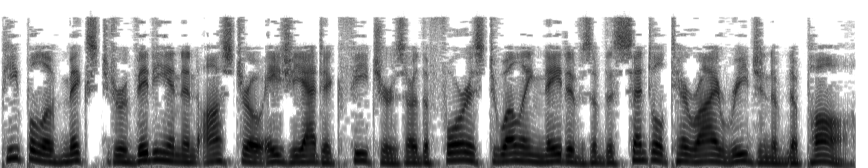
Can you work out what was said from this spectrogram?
people of mixed Dravidian and Austro-Asiatic features are the forest-dwelling natives of the central Terai region of Nepal.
